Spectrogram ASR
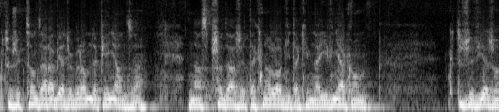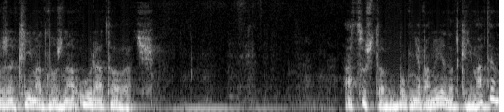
którzy chcą zarabiać ogromne pieniądze na sprzedaży technologii takim naiwniakom, którzy wierzą, że klimat można uratować. A cóż to, Bóg nie panuje nad klimatem?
